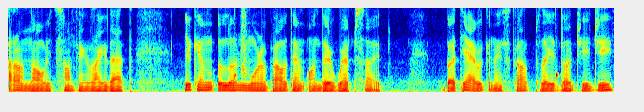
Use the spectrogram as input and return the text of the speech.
i don't know it's something like that. You can learn more about them on their website. But yeah we're gonna install play.gg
